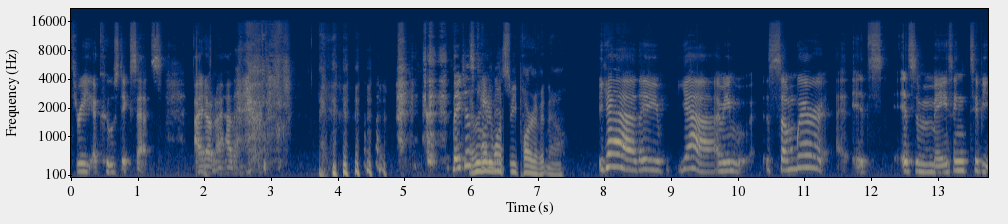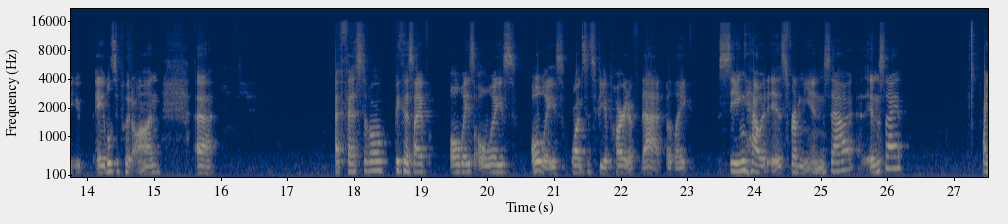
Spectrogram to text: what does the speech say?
three acoustic sets. I don't know how that happened. They just Everybody wants to be part of it now. yeah they yeah i mean somewhere it's it's amazing to be able to put on uh, a festival because i've always always always wanted to be a part of that but like seeing how it is from the inside inside i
